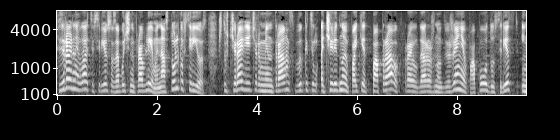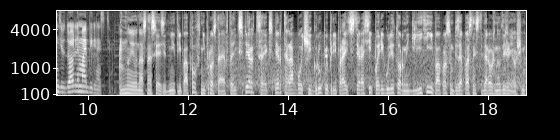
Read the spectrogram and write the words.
Федеральные власти всерьез озабочены проблемой. Настолько всерьез, что вчера вечером Минтранс выкатил очередной пакет поправок в правила дорожного движения по поводу средств индивидуальной мобильности. Ну и у нас на связи Дмитрий Попов, не просто автоэксперт, а эксперт рабочей группы при правительстве России по регуляторной гильотине по вопросам безопасности дорожного движения движения. В общем,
